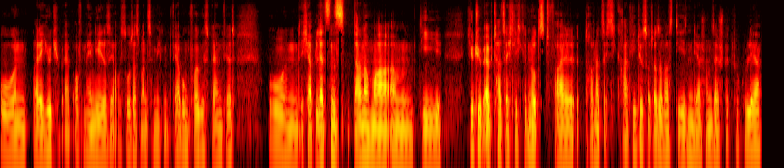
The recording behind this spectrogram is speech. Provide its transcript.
Und bei der YouTube-App auf dem Handy ist es ja auch so, dass man ziemlich mit Werbung vollgespammt wird. Und ich habe letztens da nochmal ähm, die YouTube-App tatsächlich genutzt, weil 360-Grad-Videos oder sowas, die sind ja schon sehr spektakulär.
